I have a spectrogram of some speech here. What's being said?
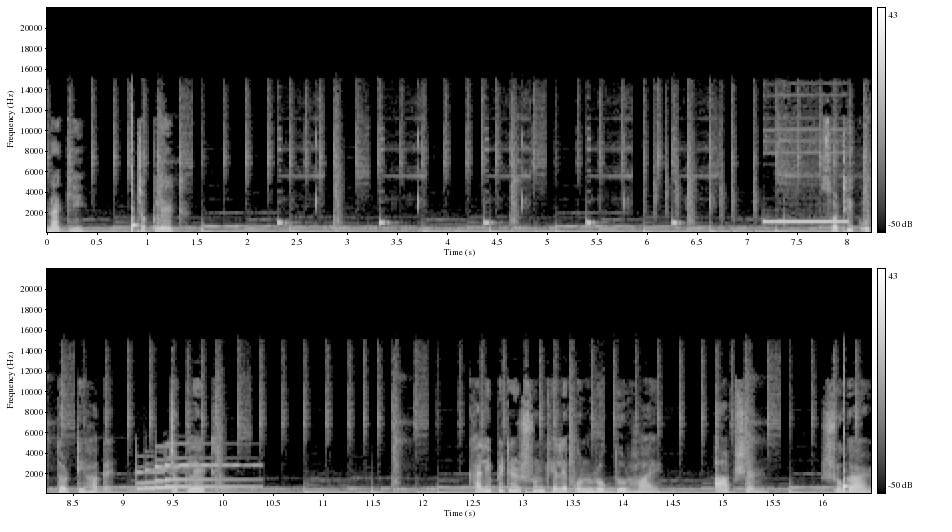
নাকি চকলেট সঠিক উত্তরটি হবে চকলেট খালি পেটে রসুন খেলে কোন রোগ দূর হয়? অপশন সুগার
